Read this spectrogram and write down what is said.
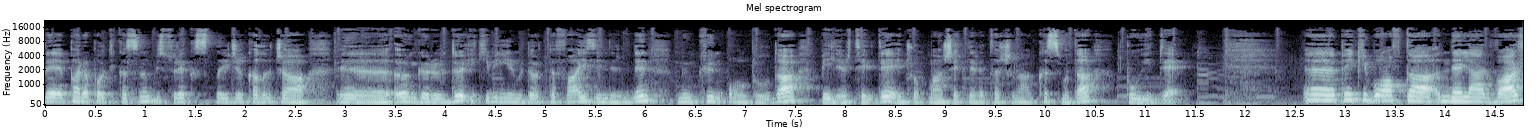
ve para politikasının bir süre kısıtlayıcı kalacağı e, öngörüldü. 2024'te faiz indiriminin mümkün olduğu da belirtildi. En çok manşetlere taşınan kısmı da bu idi. E, peki bu hafta neler var?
